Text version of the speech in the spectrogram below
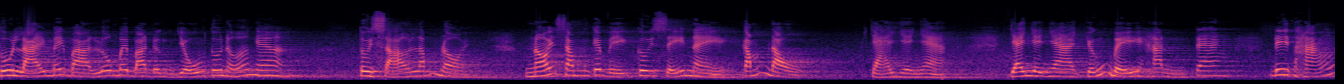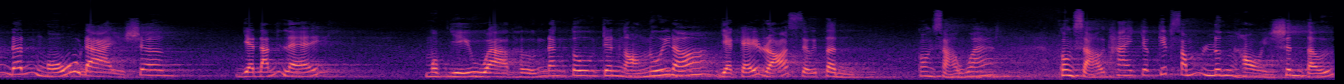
Tôi lại mấy bà luôn. Mấy bà đừng dụ tôi nữa nha. Tôi sợ lắm rồi nói xong cái vị cư sĩ này cắm đầu, chạy về nhà. Chạy về nhà chuẩn bị hành trang, đi thẳng đến ngũ đài sơn và đánh lễ. Một vị hòa thượng đang tu trên ngọn núi đó và kể rõ sự tình. Con sợ quá, con sợ thay cho kiếp sống luân hồi sinh tử.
